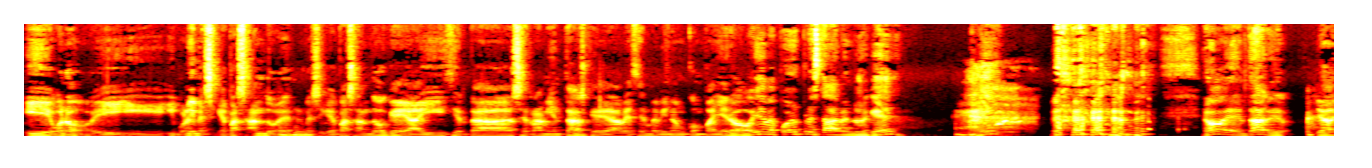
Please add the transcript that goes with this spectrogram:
Y bueno, y, y- y bueno, y me sigue pasando, ¿eh? Me sigue pasando que hay ciertas herramientas que a veces me viene un compañero, oye, ¿me puedes prestar no sé qué? no, el tal. ya,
